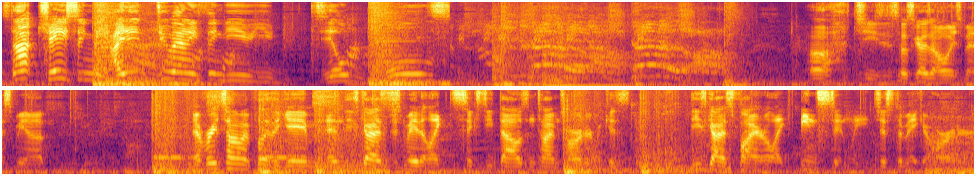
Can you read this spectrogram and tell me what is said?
Stop chasing me. I didn't do anything to you, you dill bulls. Oh, Jesus. Those guys always mess me up. Every time I play the game, and these guys just made it like 60,000 times harder because these guys fire like instantly just to make it harder.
